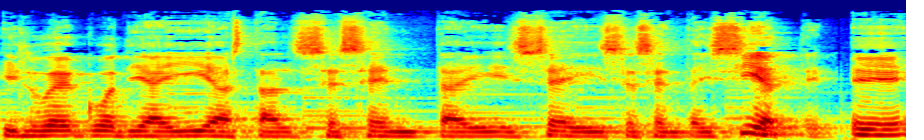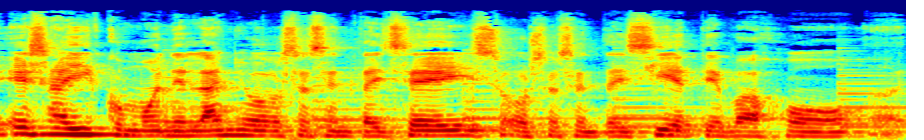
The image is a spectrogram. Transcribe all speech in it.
y luego de ahí hasta el 66, 67. Eh, es ahí como en el año 66 o 67 bajo eh,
